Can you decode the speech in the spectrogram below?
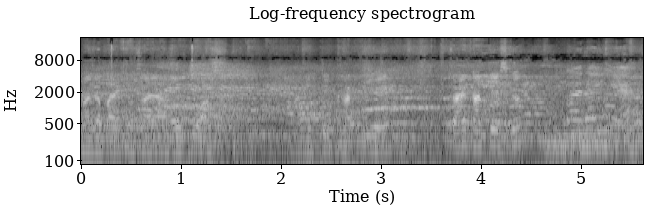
माझ्या बायकोचा आहे आज उपवास आणि ती खाती आहे. काय खातेस ग? वरई आहे.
